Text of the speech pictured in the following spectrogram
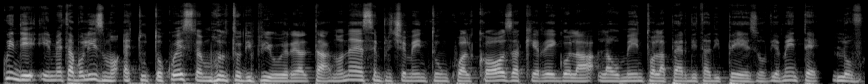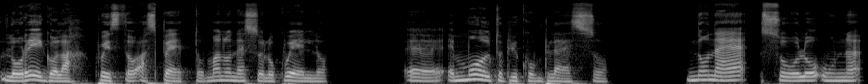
Quindi il metabolismo è tutto questo e molto di più in realtà, non è semplicemente un qualcosa che regola l'aumento o la perdita di peso, ovviamente lo, lo regola questo aspetto, ma non è solo quello eh, è molto più complesso. Non è solo un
